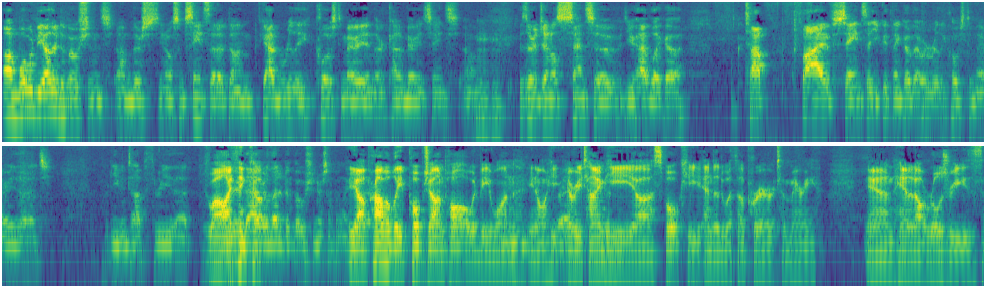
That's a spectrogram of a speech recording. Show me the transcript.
Um, what would be other devotions? Um, there's you know some saints that have done gotten really close to Mary, and they're kind of Marian saints. Um, mm-hmm. Is there a general sense of do you have like a top five saints that you could think of that were really close to Mary that, or even top three that? Well, I think that uh, or led a devotion or something like yeah, that. Yeah, probably Pope John Paul would be one. Mm-hmm. You know, he right. every time he uh, spoke, he ended with a prayer to Mary and handed out rosaries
